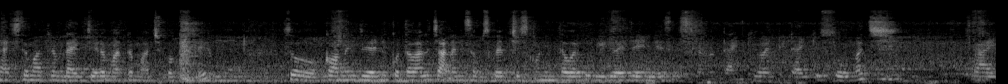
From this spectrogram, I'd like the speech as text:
నచ్చితే మాత్రం లైక్ చేయడం మాత్రం మర్చిపోకండి. సో కామెంట్ చేయండి. కొత్త వాళ్ళు ఛానల్ని సబ్స్క్రైబ్ చేసుకొని ఇంతవరకు వీడియో అయితే ఏం చేసేసాను థ్యాంక్ యూ అండి thank you so much bye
